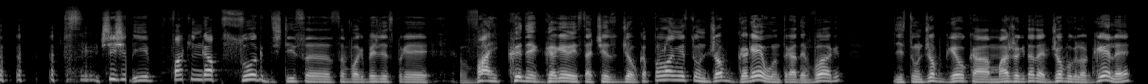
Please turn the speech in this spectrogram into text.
știi, și e fucking absurd, știi, să, să vorbești despre vai cât de greu este acest job. Că până la urmă este un job greu, într-adevăr. Este un job greu ca majoritatea joburilor grele,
